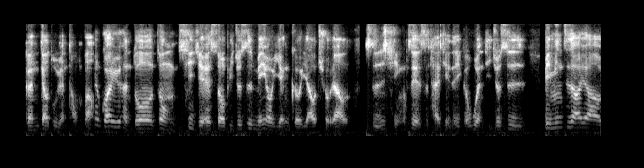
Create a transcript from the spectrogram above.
跟调度员通报。那关于很多这种细节 SOP，就是没有严格要求要执行，这也是台铁的一个问题，就是明明知道要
